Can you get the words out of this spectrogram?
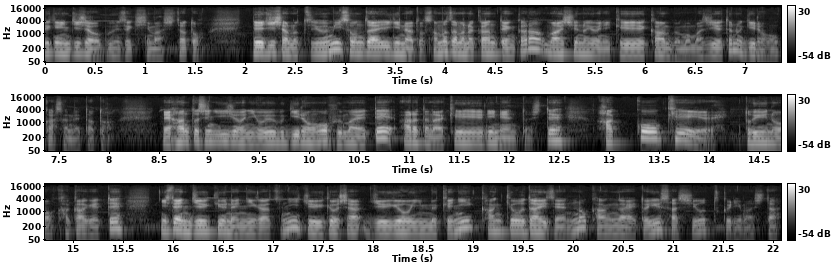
的に自社を分析しましたと。で自社の強み存在意義などさまざまな観点から毎週のように経営幹部も交えての議論を重ねたと。で半年以上に及ぶ議論を踏まえて新たな経営理念として発行経営というのを掲げて2019年2月に従業者従業員向けに環境大全の考えという冊子を作りました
